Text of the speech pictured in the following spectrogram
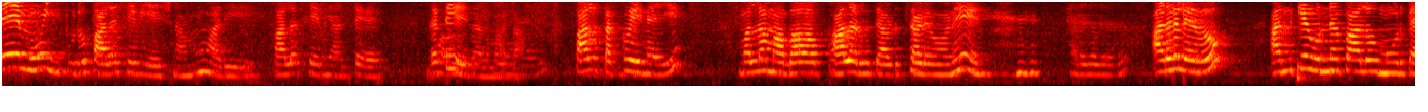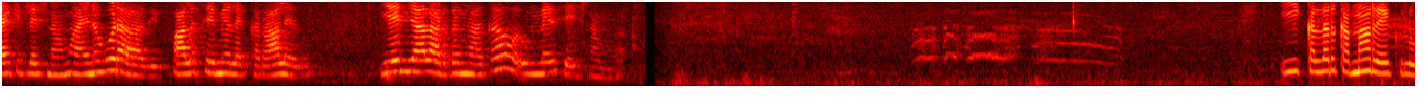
మేము ఇప్పుడు పాలసేమి చేసినాము. అది పాలసేమి అంటే గట్టి అయింది అనమాట పాలు తక్కువైనాయి. మళ్ళీ మా బావ పాలు అడిగితే అడుచాడేమో అని అడగలేదు. అడగలేదు. అందుకే ఉన్న పాలు మూడు ప్యాకెట్లు వేసినాము. అయినా కూడా అది పాల సేమియా లెక్క రాలేదు. ఏం చేయాలో అర్థం కాక ఉండేది చేసినాము ఈ కలర్ కన్నా రేకులు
